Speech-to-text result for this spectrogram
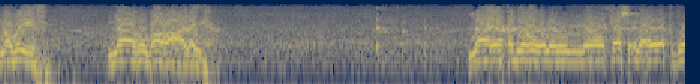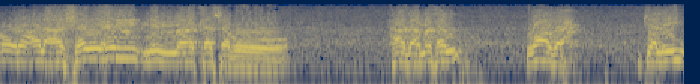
نظيف لا غبار عليه. لا يقدرون مما كس لا يقدرون على شيء مما كسبوا. هذا مثل واضح جلي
